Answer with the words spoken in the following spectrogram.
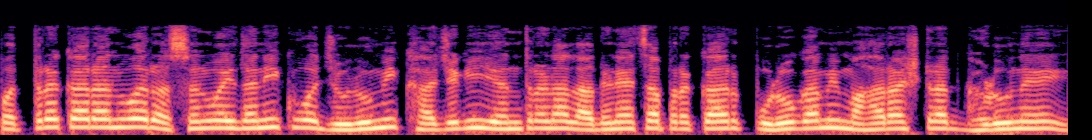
पत्रकारांवर असंवैधानिक व जुलुमी खाजगी यंत्रणा लादण्याचा प्रकार पुरोगामी महाराष्ट्रात घडू नये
